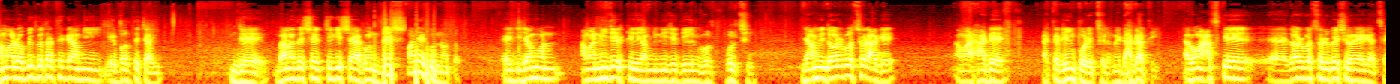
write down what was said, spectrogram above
আমার অভিজ্ঞতা থেকে আমি এ বলতে চাই যে বাংলাদেশের চিকিৎসা এখন বেশ অনেক উন্নত। এই যে যেমন আমার নিজেরকেই আমি নিজে দিয়ে বল- বলছি যে আমি দশ বছর আগে আমার হার্টে একটা রিং পড়েছিলাম এই ঢাকাতেই। এবং আজকে দশ বছরের বেশি হয়ে গেছে।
